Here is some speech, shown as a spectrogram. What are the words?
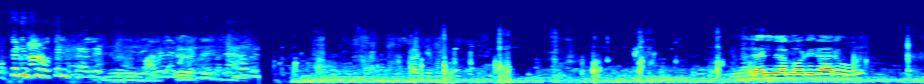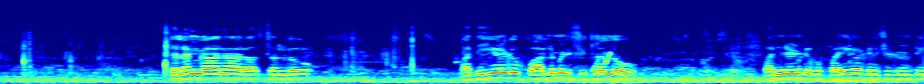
ఒక్క నిమిషం ఒక్క నిమిషం నరేంద్ర మోడీ గారు తెలంగాణ రాష్ట్రంలో పదిహేడు పార్లమెంట్ సీట్లలో పన్నెండుకు పైగా గెలిచినటువంటి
